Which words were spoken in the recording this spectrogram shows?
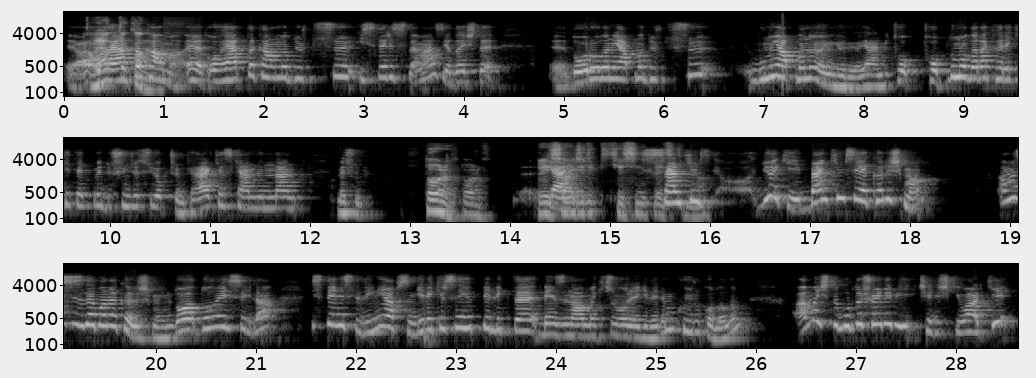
E, hayatta, hayatta kalma. kalma. Evet, o hayatta kalma dürtüsü ister istemez ya da işte e, doğru olanı yapma dürtüsü bunu yapmanı öngörüyor. Yani bir to- toplum olarak hareket etme düşüncesi yok çünkü. Herkes kendinden mesul. Doğru, doğru. Bireyselcilik yani, kesinlikle. Sen kim diyor ki ben kimseye karışmam ama siz de bana karışmayın. Do- dolayısıyla isteyen istediğini yapsın. Gerekirse hep birlikte benzin almak için oraya gidelim, kuyruk olalım. Ama işte burada şöyle bir çelişki var ki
